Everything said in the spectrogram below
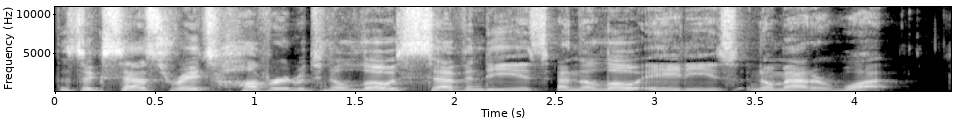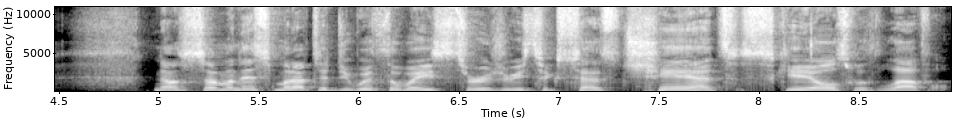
The success rates hovered between the low 70s and the low 80s no matter what. Now, some of this might have to do with the way surgery success chance scales with level.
